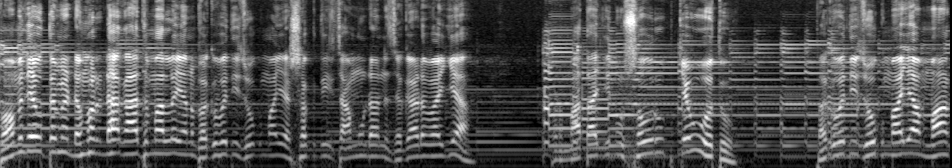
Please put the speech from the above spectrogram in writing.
ભોમદેવ, તમે ડમર ડાક હાથમાં લઈ અને ભગવતી જોગમાં શક્તિ ચામુંડાને જગાડવા ગયા. પણ માતાજીનું સ્વરૂપ કેવું હતું? ભગવતી જોગ માયા માં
